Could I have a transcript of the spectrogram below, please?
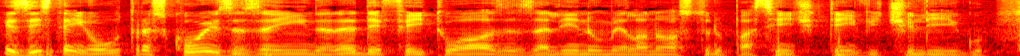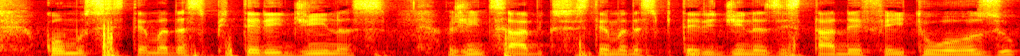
Existem outras coisas ainda, né, defeituosas ali no melanócito do paciente que tem vitiligo, como o sistema das pteridinas. A gente sabe que o sistema das pteridinas está defeituoso,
